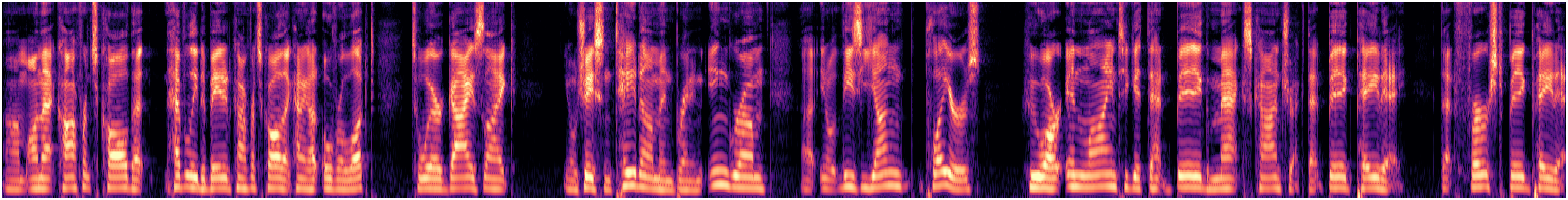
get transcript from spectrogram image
um, on that conference call, that heavily debated conference call that kind of got overlooked to where guys like you know Jayson Tatum and Brandon Ingram, uh, you know these young players who are in line to get that big max contract, that big payday, that first big payday.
